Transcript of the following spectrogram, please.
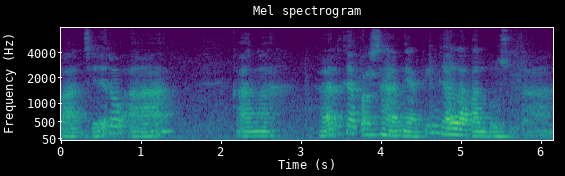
Pajero A karena harga per sahamnya tinggal 80 juta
